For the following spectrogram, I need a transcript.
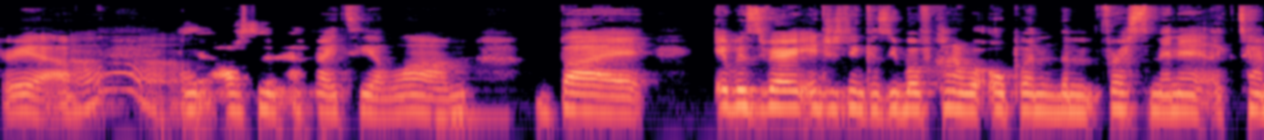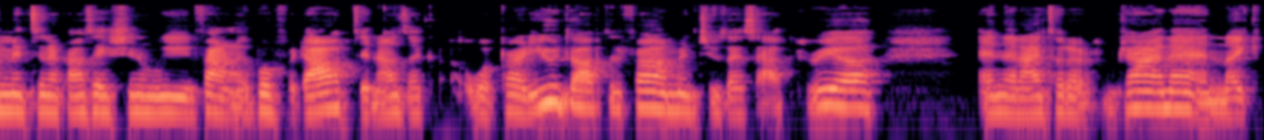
Korea, oh. and also an FIT alum, but it was very interesting because we both kind of were open the first minute, like 10 minutes in a conversation, we found out we both adopted. And I was like, what part are you adopted from? And she was like, South Korea. And then I told her from China. And like,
